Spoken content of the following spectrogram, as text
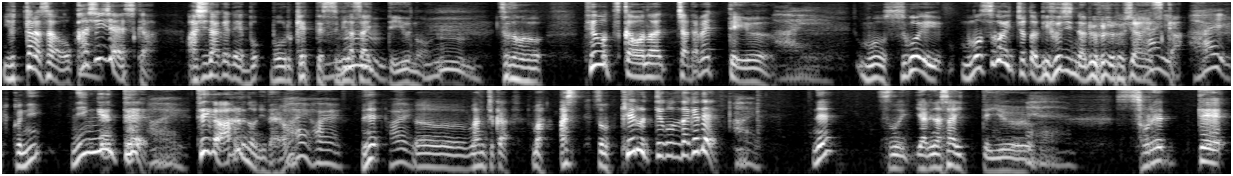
言ったらさおかしいじゃないですか、足だけでボボール蹴って進みなさいっていうの、その手を使わなちゃダメっていうはい。もうすごいものすごいちょっと理不尽なルールじゃないですか。はい。これに人間ってはい手があるのにだよ。はい。はい。ね、はいうーんなんていうかまあ足その蹴るっていうことだけではい。ねそのやりなさいっていう、えそれって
